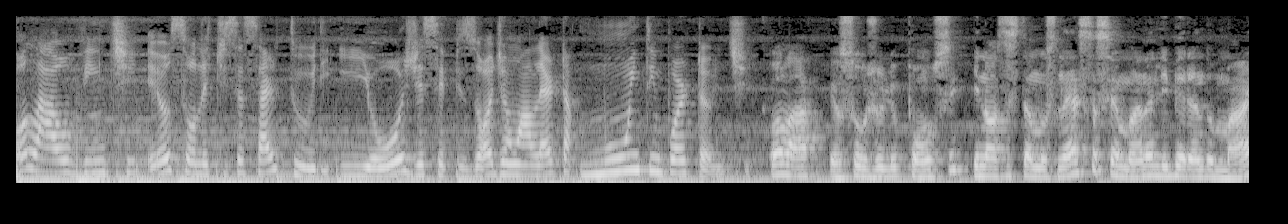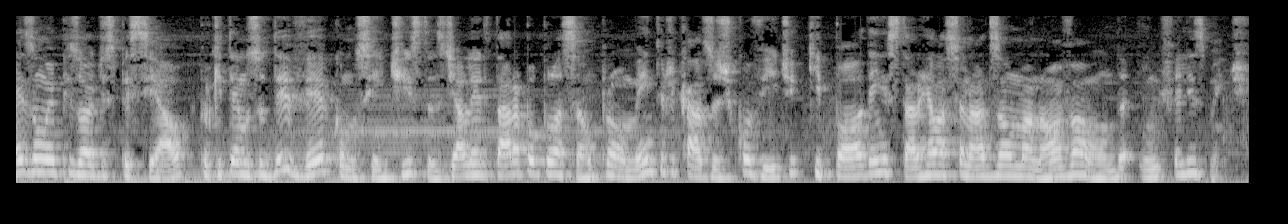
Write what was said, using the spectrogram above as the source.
Olá, ouvinte! Eu sou Letícia Sarturi e hoje esse episódio é um alerta muito importante. Olá, eu sou Júlio Ponce e nós estamos nesta semana liberando mais um episódio especial porque temos o dever, como cientistas, de alertar a população para o aumento de casos de Covid que podem estar relacionados a uma nova onda, infelizmente.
